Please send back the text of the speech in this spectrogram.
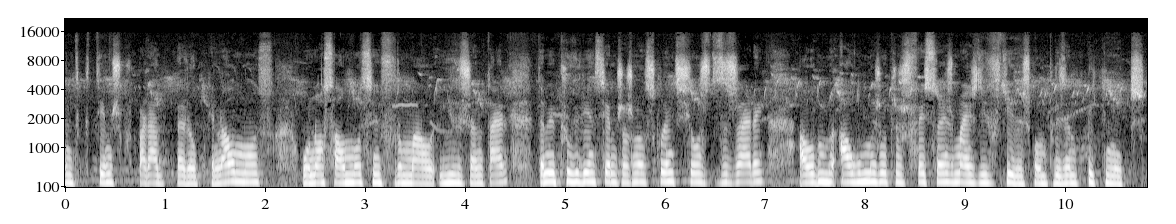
que temos preparado para o pequeno almoço, o nosso almoço informal e o jantar, também providenciamos aos nossos clientes, se eles desejarem, algumas outras refeições mais divertidas, como por exemplo piqueniques.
